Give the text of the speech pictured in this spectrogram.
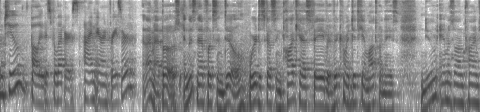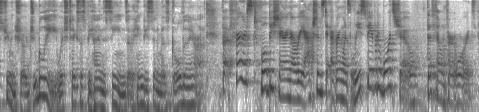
Welcome to Bollywood is for Lovers. I'm Erin Fraser. And I'm Matt Bose. In this Netflix and Dil, we're discussing podcast fave Vikramaditya Motwane's new Amazon Prime streaming show, Jubilee, which takes us behind the scenes of Hindi cinema's golden era. But first, we'll be sharing our reactions to everyone's least favorite awards show, the Filmfare Awards.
